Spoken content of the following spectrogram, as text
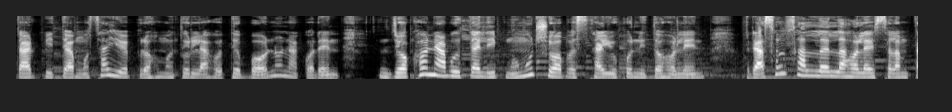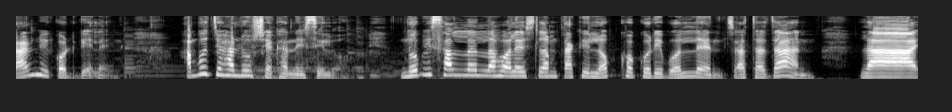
তার পিতা মোসাইয়েব রহমতুল্লাহ হতে বর্ণনা করেন, যখন আবু তালিব মুমূর্ষ অবস্থায় উপনীত হলেন, রাসুল সাল্লাহ আলাইসাল্লাম তার নিকট গেলেন। আবু জাহালও সেখানে ছিল। নবী সাল্লাহ আলাইসলাম তাকে লক্ষ্য করে বললেন, চাচা, যান। লা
